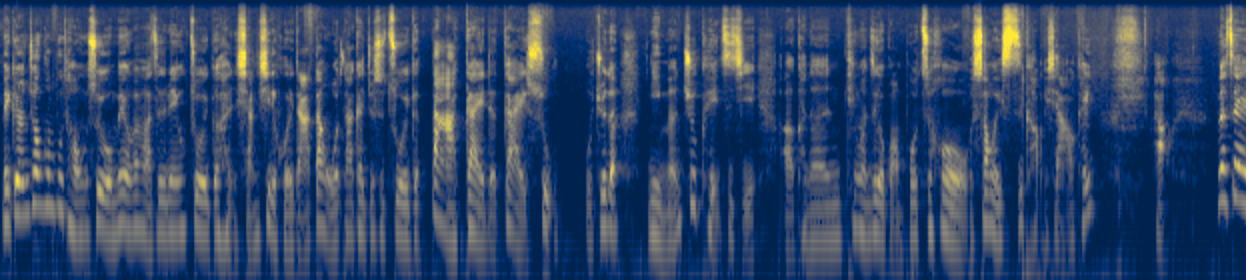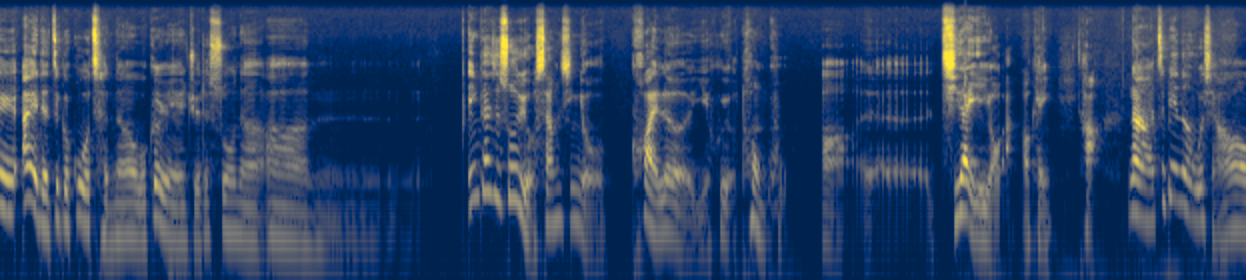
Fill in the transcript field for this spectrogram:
每个人状况不同，所以我没有办法在这边做一个很详细的回答，但我大概就是做一个大概的概述。我觉得你们就可以自己呃，可能听完这个广播之后稍微思考一下，OK？好，那在爱的这个过程呢，我个人也觉得说呢，嗯，应该是说有伤心、有快乐，也会有痛苦啊，呃，期待也有啊，OK？好，那这边呢，我想要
